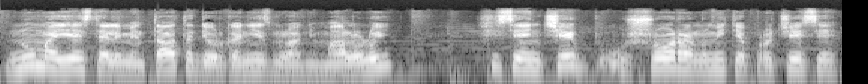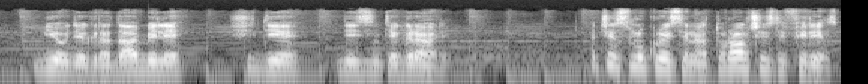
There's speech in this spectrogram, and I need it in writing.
nu mai este alimentată de organismul animalului și se încep ușor anumite procese biodegradabile și de dezintegrare. Acest lucru este natural și este firesc.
